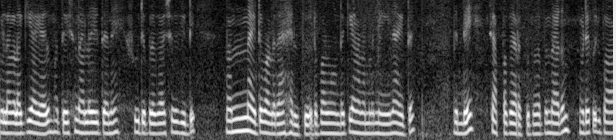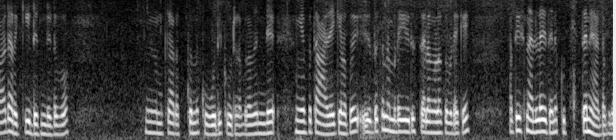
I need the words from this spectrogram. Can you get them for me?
വിളകളൊക്കെ ആയാലും അത്യാവശ്യം നല്ല രീതിയിൽ തന്നെ സൂര്യപ്രകാശമൊക്കെ കിട്ടി. നന്നായിട്ട് വളരാൻ ഹെൽപ്പ് ചെയ്യും അപ്പോൾ അതുകൊണ്ടൊക്കെയാണ് നമ്മൾ മെയിനായിട്ട് ഇതിന്റെ ചപ്പൊക്കെ ഇറക്കുന്നത്. അപ്പോൾ എന്തായാലും ഇവിടെയൊക്കെ ഒരുപാട് ഇറക്കി ഇട്ടിട്ടുണ്ട് ഇപ്പോൾ നമുക്ക് അതൊക്കെ ഒന്ന് കോതി കൂട്ടണം. അപ്പോൾ അതിന്റെ ഇപ്പോൾ താഴേക്കാണ് അപ്പോൾ ഇതൊക്കെ നമ്മുടെ ഈ ഒരു സ്ഥലങ്ങളൊക്കെ ഇവിടെയൊക്കെ അത്യാവശ്യം നല്ല തന്നെ കുത്തനെയാണ് അപ്പോൾ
